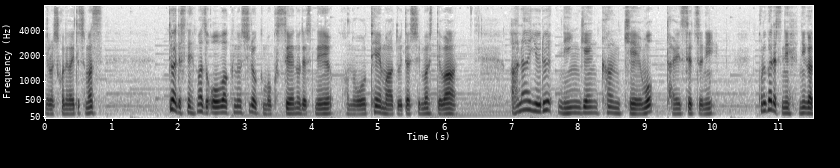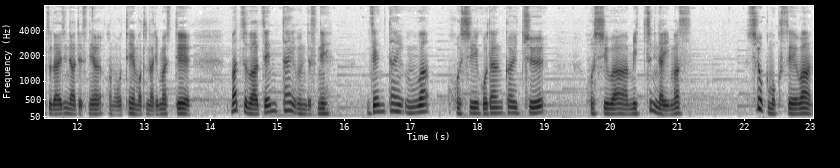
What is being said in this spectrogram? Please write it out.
よろしくお願いいたします。ではですね、まず大枠の白く木星のですね、あのテーマといたしましては、あらゆる人間関係を大切に。これがですね、2月大事なですね、あのテーマとなりまして、まずは全体運ですね。全体運は星5段階中、星は3つになります。白く木星は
